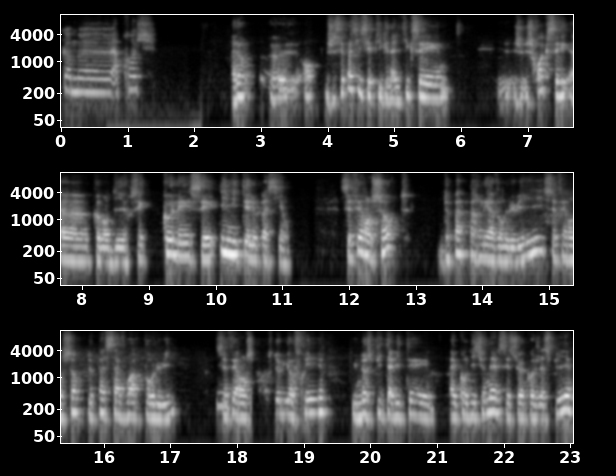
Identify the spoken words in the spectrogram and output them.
comme euh, approche. Alors, je ne sais pas si c'est psychanalytique, c'est. Je, crois que c'est, comment dire, c'est coller, c'est imiter le patient. C'est faire en sorte de ne pas parler avant lui, c'est faire en sorte de ne pas savoir pour lui, c'est faire en sorte de lui offrir une hospitalité inconditionnelle. C'est ce à quoi j'aspire.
